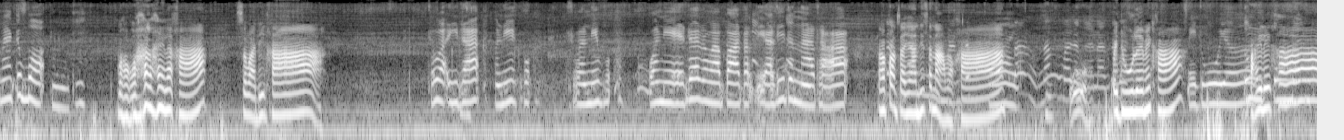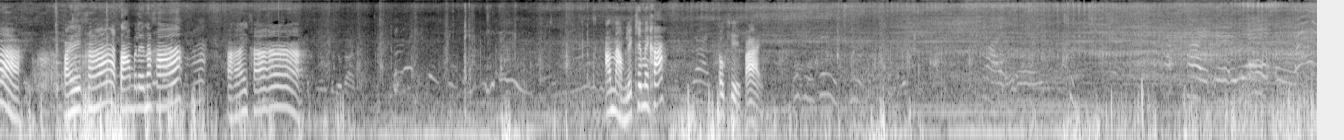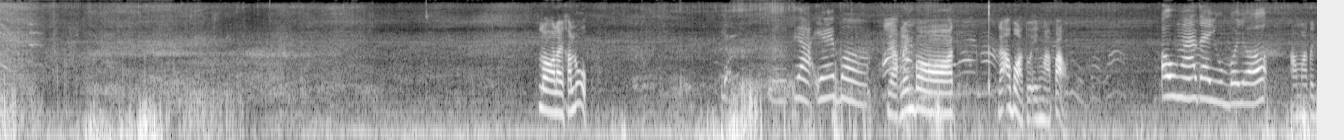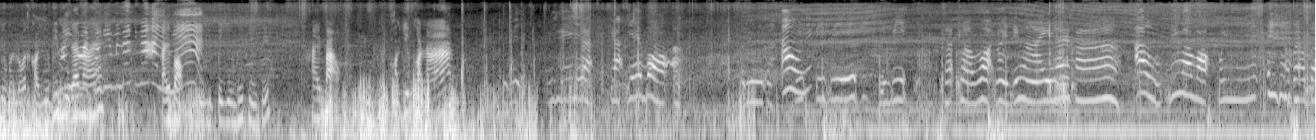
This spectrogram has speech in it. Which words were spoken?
แม่ก็บอกหนูที่บอกว่าอะไรล่ะคะ สวัสดีค่ะ สวัสดีนะวันนี้วันนี้วันนี้ได้มาปลาตะเกียบที่ธนาทะมาปั่นจักรยานที่สนามเหรอคะนั่งมาโอ้ไปดูเลยไหมคะ ไปดูเยอะไปเลยค่ะ ไปเลยค่ะ ตามไปเลยนะคะ ไปค่ะ เอาหนามเล็กใช่ไหมคะ โอเคไปรออะไรคะลูก อยากเย่บอกอยากเล่นบอร์ดแล้วเอาบอร์ดตัวเองมาเปล่า เอามาแต่อยู่บนรถ เอามาแต่อยู่บนรถขอยืมพี่พีได้ไหมไปบอกไปยืมพี่พีสิให้เปล่า ขอยืมก่อนนะ อยากอยากเย่บอกอะเอ้าปีปีปีปีถถามบอกหน่อยได้ไหมได้ค่ะ เอ้านี่มาบอกปีนี้เอาไปเอาไป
